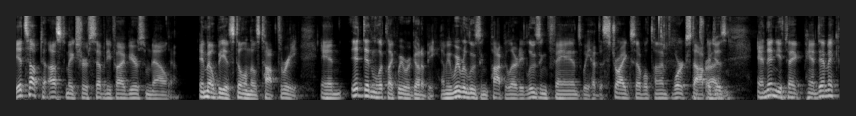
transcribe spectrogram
It's up to us to make sure 75 years from now, MLB is still in those top three. And it didn't look like we were going to be. I mean, we were losing popularity, losing fans. We had to strike several times, work stoppages. And then you think pandemic,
